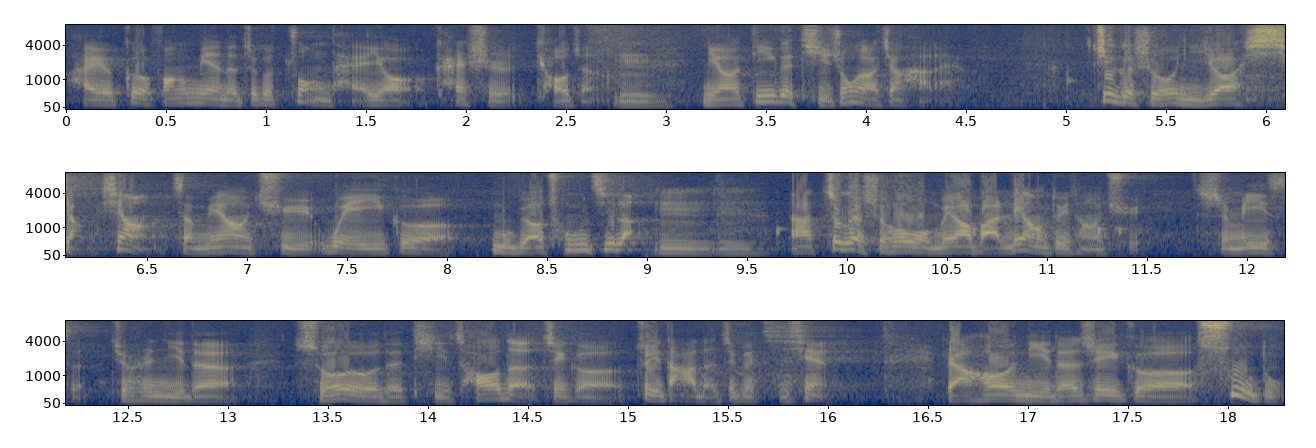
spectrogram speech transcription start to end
还有各方面的这个状态要开始调整了。嗯。你要第一个体重要降下来。这个时候你就要想象怎么样去为一个目标冲击了。嗯嗯那这个时候我们要把量堆上去，什么意思？就是你的所有的体操的这个最大的这个极限，然后你的这个速度，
